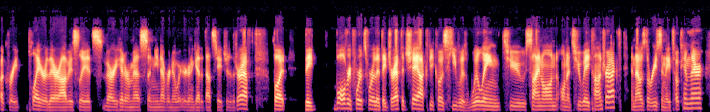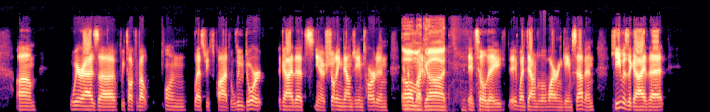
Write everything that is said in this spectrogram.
a great player there. Obviously, it's very hit or miss, and you never know what you're going to get at that stage of the draft. But they all reports were that they drafted Shayok because he was willing to sign on on a two-way contract, and that was the reason they took him there. Um, whereas uh, we talked about on last week's pod, Lu Dort, the guy that's you know shutting down James Harden. Oh my God! Until they it went down to the wire in Game Seven, he was a guy that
